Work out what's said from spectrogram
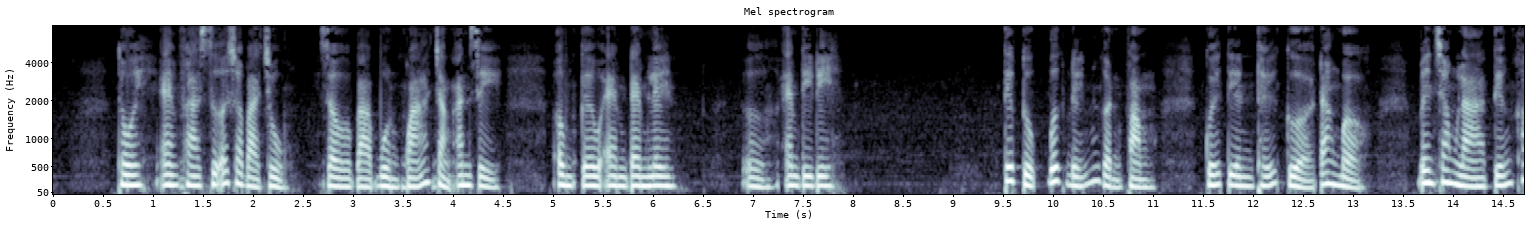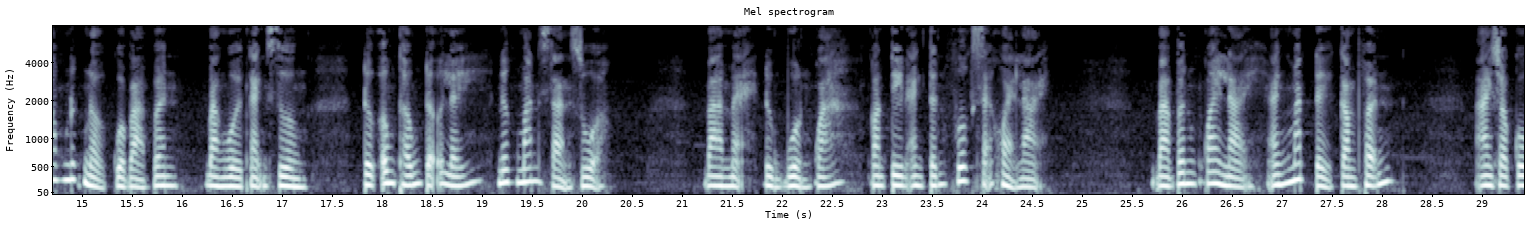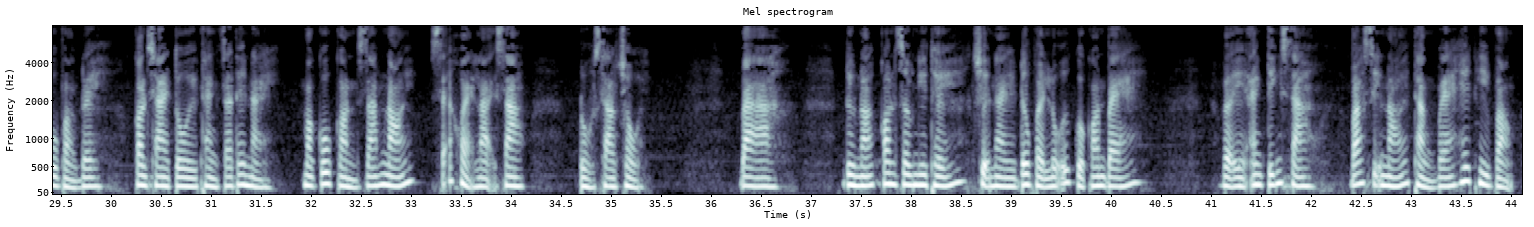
Thôi, em pha sữa cho bà chủ. Giờ bà buồn quá chẳng ăn gì. Ông kêu em đem lên. Ừ, em đi đi. tiếp tục bước đến gần phòng. Quế Tiên thấy cửa đang mở. Bên trong là tiếng khóc nức nở của bà Vân. Bà ngồi cạnh giường, được ông Thống đỡ lấy, nước mắt giản rụa. Ba mẹ đừng buồn quá, con tin anh Tấn Phước sẽ khỏe lại. Bà Vân quay lại, ánh mắt để căm phẫn. Ai cho cô vào đây? Con trai tôi thành ra thế này, mà cô còn dám nói sẽ khỏe lại sao? Đồ sao trổi. Bà, đừng nói con dâu như thế, chuyện này đâu phải lỗi của con bé. Vậy anh tính sao? Bác sĩ nói thằng bé hết hy vọng.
